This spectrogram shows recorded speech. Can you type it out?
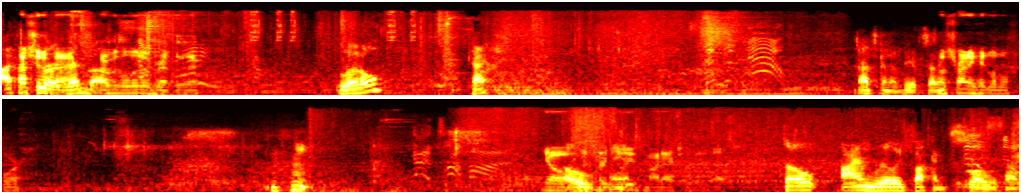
I I thought you were at red buff. I was a little aggressive there. Little? Okay. That's gonna be upsetting. I was trying to hit level 4. hmm Yo, Oh, Hercules man. might actually be the best. So, I'm really fucking slow without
